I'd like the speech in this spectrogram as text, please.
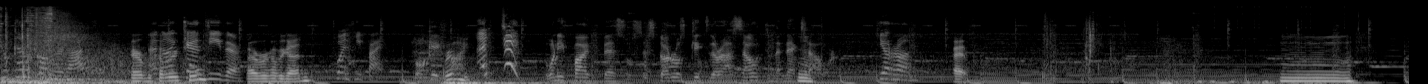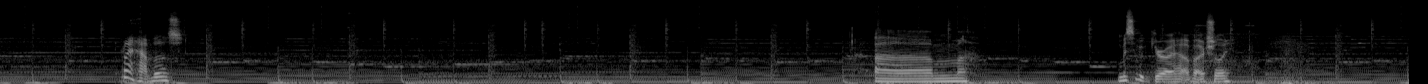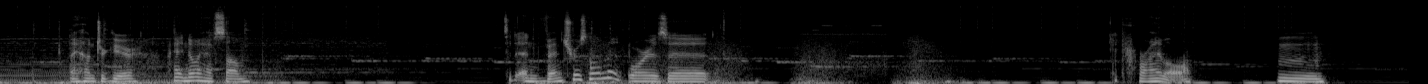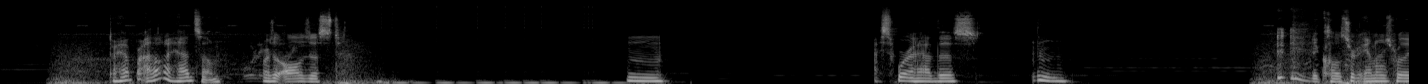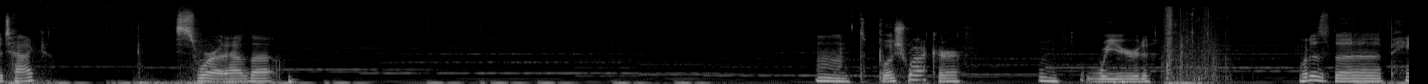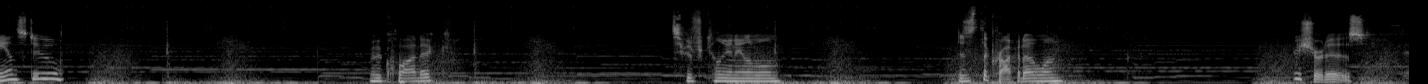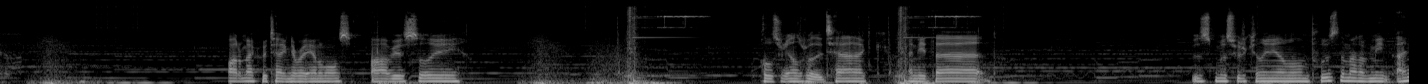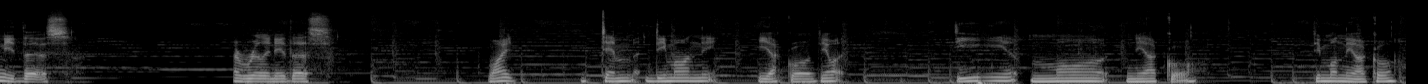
You can cover that. Air And I recovery tool? can't either. Air recovery guide? 25. Okay, fine. 25 pesos as Carlos kicks their ass out in the next hour. You're on. Alright. Hmm. Can I have those? Um. Let me see what gear I have actually. My hunter gear. I know I have some. Is it an adventurer's helmet or is it primal? Hmm. I have? I thought I had some. Or is it all just? Hmm. I swear I have this. Get closer to animals where they attack. I swear I have that. Hmm, it's bushwhacker. Hmm, weird. What does the pants do? Aquatic. Speed for killing an animal. Is this the crocodile one? Pretty sure it is. Automatically tag nearby animals, obviously. Closer animals where they attack. I need that. Boost most speed for killing an animal. Improves the amount of meat. I need this. I really need this. Why Dim demoniaco Demo, demoniaco. Demoniaco.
